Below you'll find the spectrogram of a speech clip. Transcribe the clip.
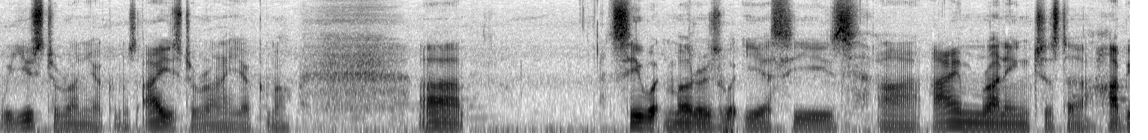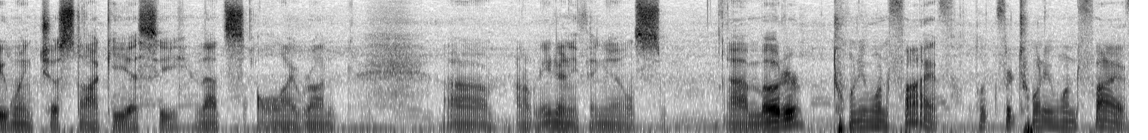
We used to run Yokomos. I used to run a Yokomo. Uh, see what motors, what ESCs. Uh, I'm running just a Hobbywing, just stock ESC. That's all I run. Uh, I don't need anything else. Uh, motor 21.5. Look for 21.5.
